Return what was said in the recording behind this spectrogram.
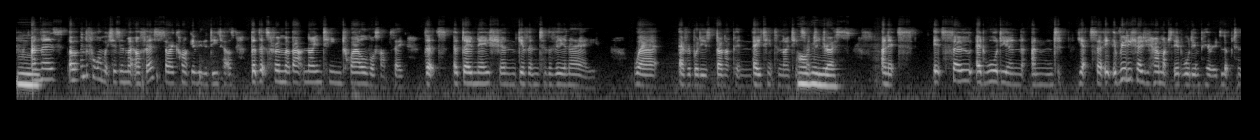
Mm. And there's a wonderful one which is in my office, so I can't give you the details, but that's from about 1912 or something. That's a donation given to the V&A, where everybody's done up in 18th and 19th Oh, century really? dress, and it's it's so Edwardian and yet so it, it really shows you how much the Edwardian period looked at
